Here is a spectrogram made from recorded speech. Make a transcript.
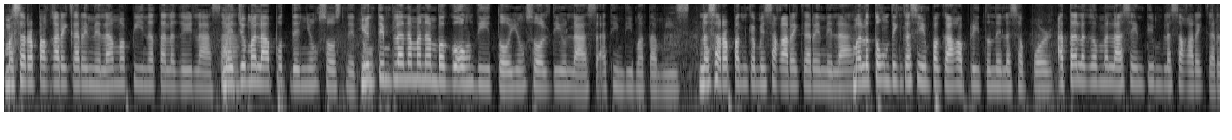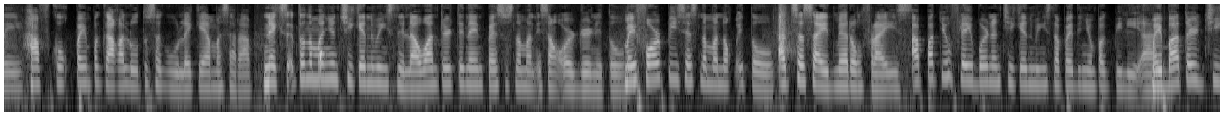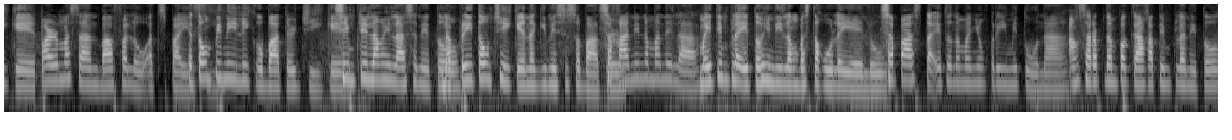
Masarap ang kare-kare nila, mapina talaga yung lasa. Medyo malapot din yung sauce nito. Yung timpla naman ng bagoong dito, yung salty yung lasa at hindi matamis. Nasarapan kami sa kare-kare nila. Malutong din kasi yung pagkakaprito nila sa pork. At talaga malasa yung timpla sa kare-kare. Half cook pa yung pagkakaluto sa gulay kaya masarap. Next, ito naman yung chicken wings nila. 139 pesos naman isang order nito. May 4 pieces na manok ito. At sa side, merong fries. Apat yung flavor ng chicken wings na pwede nyong pagpilian. May buttered chicken, parmesan, buffalo, at spicy. Itong pinili ko, buttered chicken. Simple lang yung lasa nito. Na pritong chicken na ginisa sa butter. Sa kanin naman nila, may timpla ito, hindi lang basta kulay yellow. Sa pasta, ito naman yung creamy tuna. Ang sarap ng pagkakatimpla nito.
